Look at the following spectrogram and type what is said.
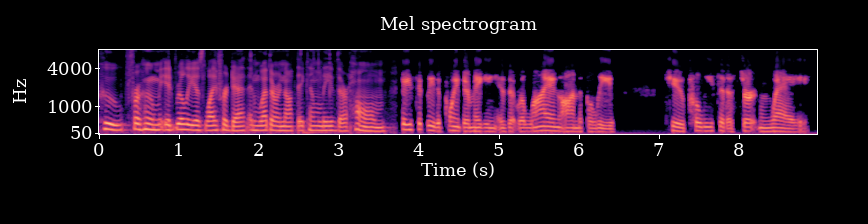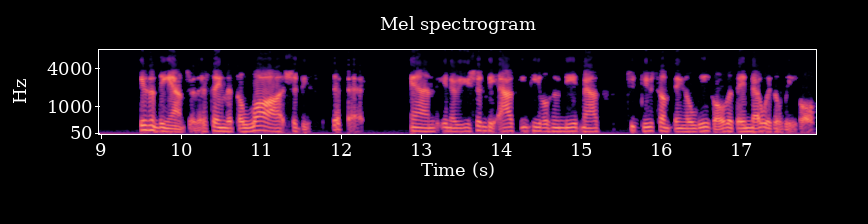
who, for whom it really is life or death, and whether or not they can leave their home. Basically, the point they're making is that relying on the police to police it a certain way isn't the answer. They're saying that the law should be specific, and you know, you shouldn't be asking people who need masks to do something illegal that they know is illegal,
